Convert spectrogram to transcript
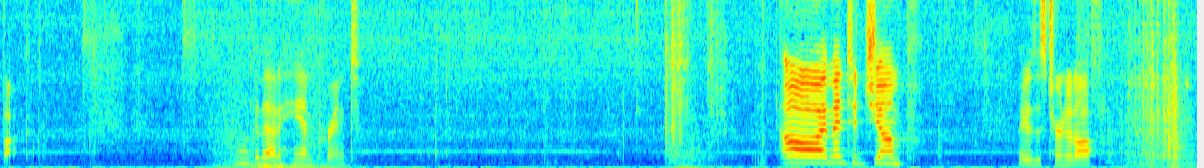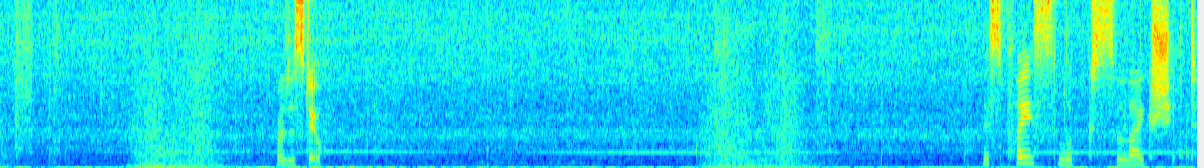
Fuck. Look at that, a handprint. Oh, I meant to jump. Wait, does this turn it off? What does this do? This place looks like shit.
